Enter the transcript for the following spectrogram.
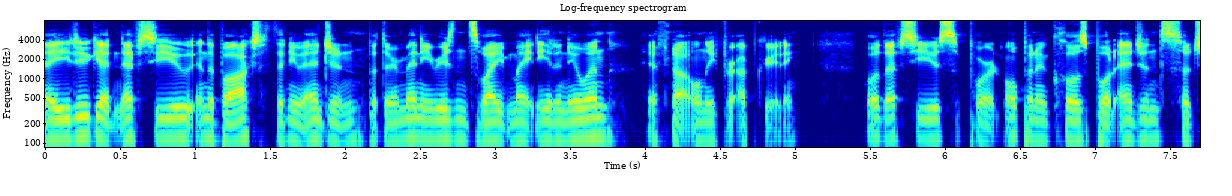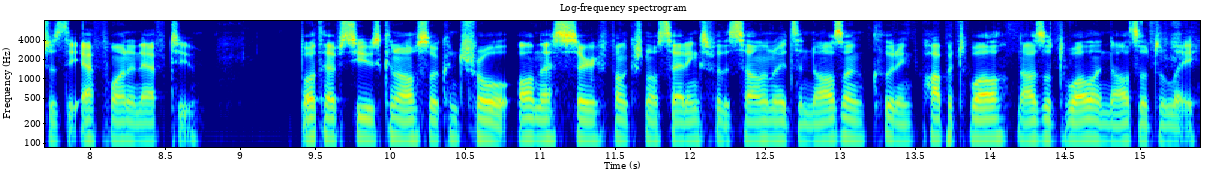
Now you do get an FCU in the box with a new engine, but there are many reasons why you might need a new one, if not only for upgrading. Both FCUs support open and closed bolt engines such as the F1 and F2. Both FCUs can also control all necessary functional settings for the solenoids and nozzle, including poppet dwell, nozzle dwell, and nozzle delay.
